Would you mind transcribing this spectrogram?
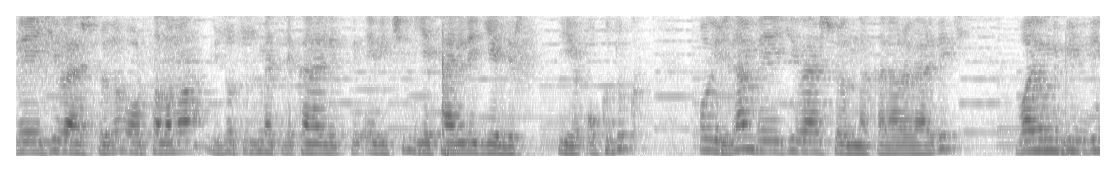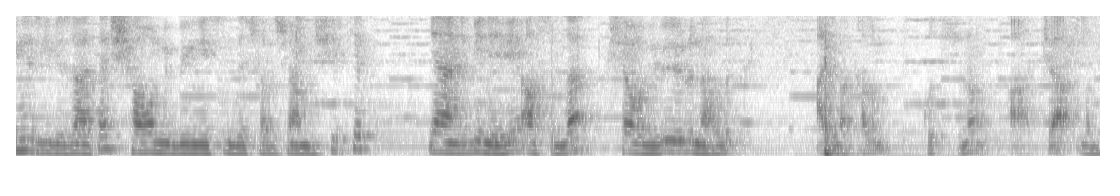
V2 versiyonu ortalama 130 metrekarelik bir ev için yeterli gelir diye okuduk. O yüzden V2 versiyonuna karar verdik. Xiaomi bildiğiniz gibi zaten Xiaomi bünyesinde çalışan bir şirket. Yani bir nevi aslında Xiaomi bir ürün aldık. Hadi bakalım kutusunu açalım.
